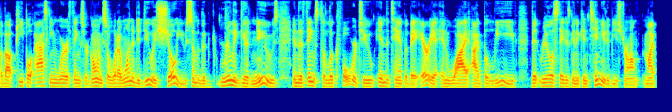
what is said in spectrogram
about people asking where things are going. So what I wanted to do is show you some of the really good news and the things to look forward to in the Tampa Bay area and why I believe that real estate is going to continue to be strong. My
